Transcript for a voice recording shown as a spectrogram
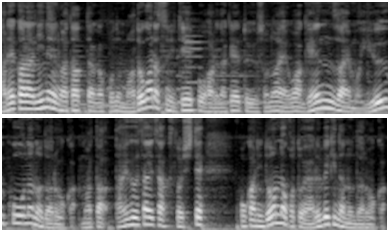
あれから2年が経ったがこの窓ガラスにテープを貼るだけという備えは現在も有効なのだろうか。また台風対策として他にどんなことをやるべきなのだろうか。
